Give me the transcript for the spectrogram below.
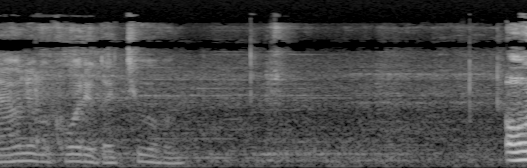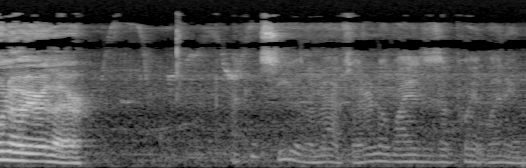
I only recorded like two of them. Oh no, you're there. I can see you on the map, so I don't know why there's a point winning.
